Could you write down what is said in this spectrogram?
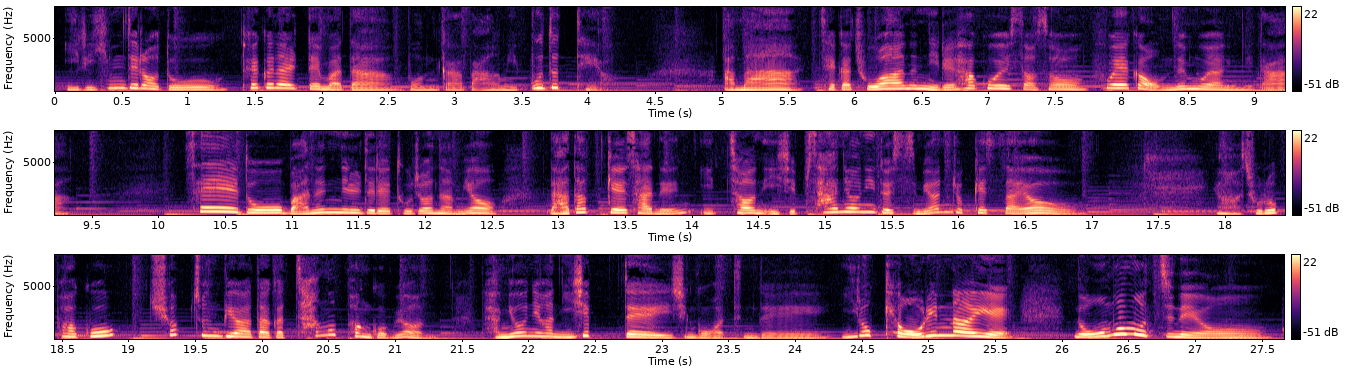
일이 힘들어도 퇴근할 때마다 뭔가 마음이 뿌듯해요. 아마 제가 좋아하는 일을 하고 있어서 후회가 없는 모양입니다. 새해에도 많은 일들에 도전하며 나답게 사는 2024년이 됐으면 좋겠어요. 야, 졸업하고 취업 준비하다가 창업한 거면 당연히 한 20대이신 것 같은데, 이렇게 어린 나이에 너무 멋지네요.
